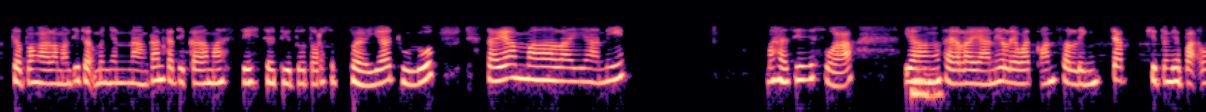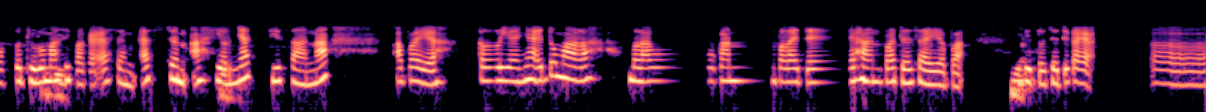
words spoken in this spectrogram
ada pengalaman tidak menyenangkan ketika masih jadi tutor sebaya dulu saya melayani mahasiswa yang Hmm. saya layani lewat konseling chat gitu ya Pak. Waktu dulu masih pakai SMS dan akhirnya di sana apa ya kliennya itu malah melakukan pelecehan pada saya Pak. Ya. gitu. Jadi kayak eh,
